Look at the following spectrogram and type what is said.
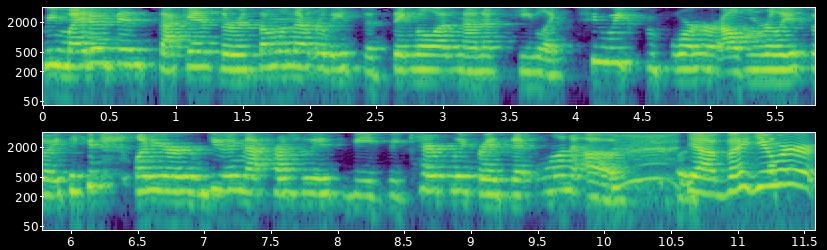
we might have been second. There was someone that released a single as an NFT like two weeks before her album release. So I think when we were doing that press release, we we carefully phrased it one of. Yeah, but you were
